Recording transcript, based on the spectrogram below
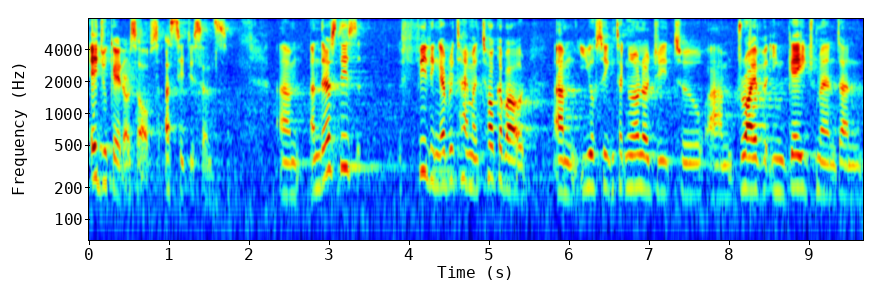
educate ourselves as citizens. Um, and there's this feeling every time I talk about um, using technology to um, drive engagement and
